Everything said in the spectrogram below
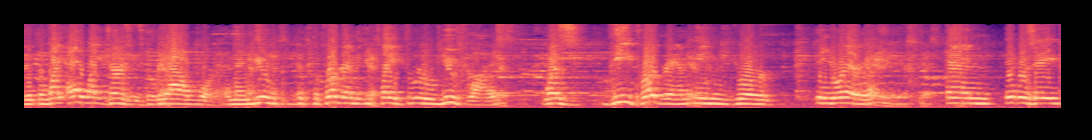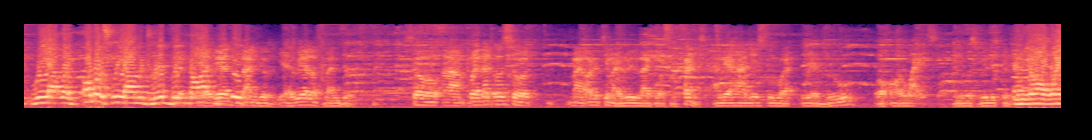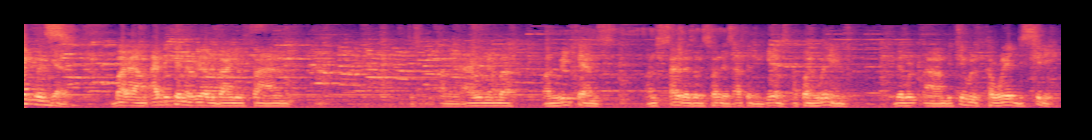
the, the white all white jerseys, the Real War, and then Yes, you yes. the, the program that you Yes. played through youth wise Yes. Was the program Yes. in your in your area. Yes, yes. And it was a Real, like almost Real Madrid, but not. yeah, Real it- Banjul. Yeah, Real of Banjul. So, um, but that also, my other team I really liked was the French, and they had used to wear, wear blue or all white, and it was really pretty. and the all white was. Yes. But um, I became a Real de fan. Just, I mean, I remember on weekends, on Saturdays and Sundays after the games, upon winning, they would, um, the team will parade the city.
